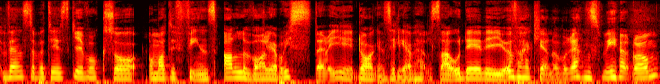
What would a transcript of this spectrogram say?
Vänsterpartiet skriver också om att det finns allvarliga brister i dagens elevhälsa och det är vi ju verkligen överens med er om.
